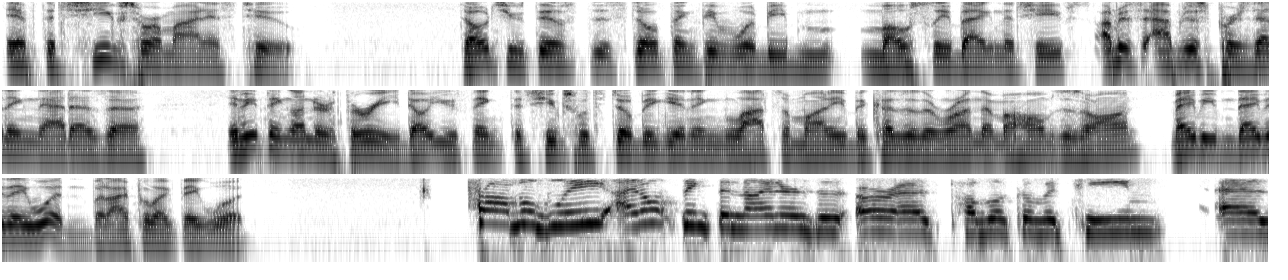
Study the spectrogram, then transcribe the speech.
if the Chiefs were minus 2, don't you still think people would be mostly betting the Chiefs? I'm just I'm just presenting that as a anything under 3. Don't you think the Chiefs would still be getting lots of money because of the run that Mahomes is on? Maybe maybe they wouldn't, but I feel like they would. Probably. I don't think the Niners are as public of a team as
